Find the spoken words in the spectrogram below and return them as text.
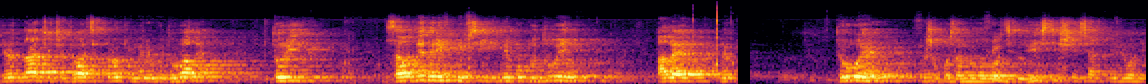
19 чи 20 років ми не будували доріг, за один рік ми всі їх не побудуємо, але ми Друге, що позаминулому році 260 мільйонів,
